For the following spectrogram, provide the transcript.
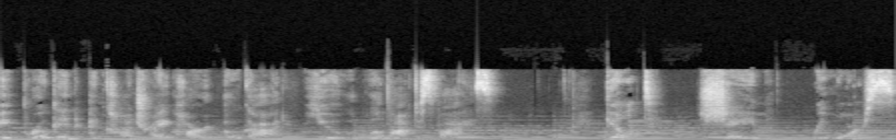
a broken and contrite heart, O God, you will not despise. Guilt, shame, remorse,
